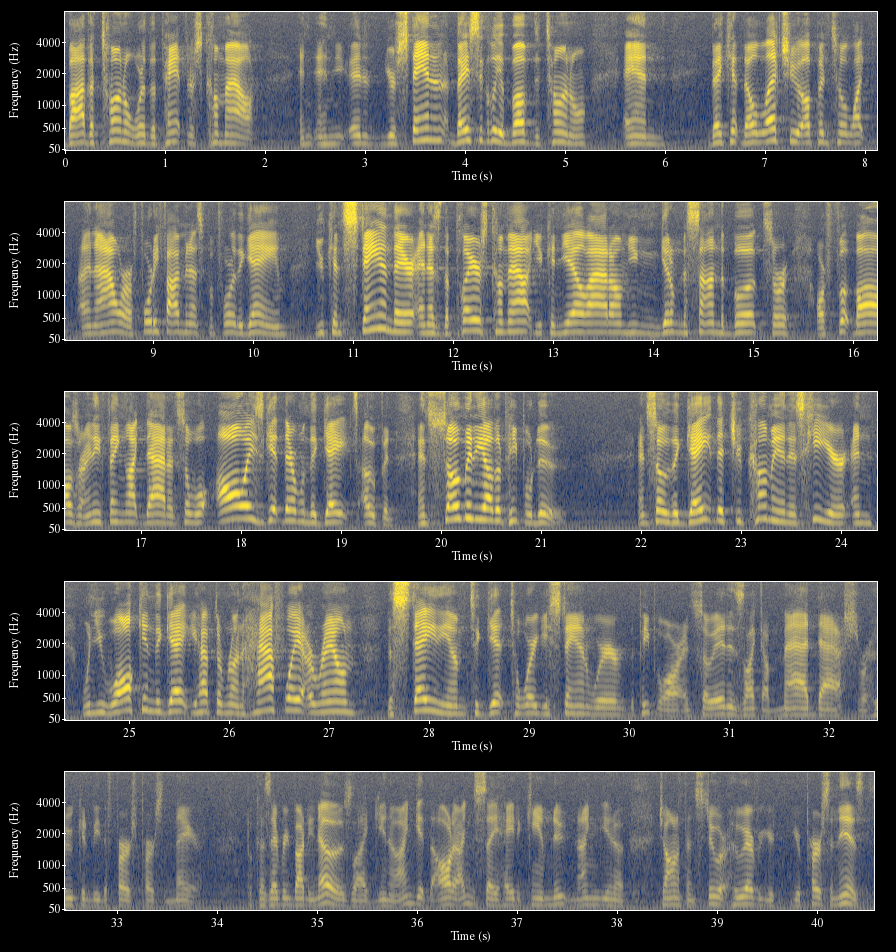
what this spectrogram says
by the tunnel where the Panthers come out, and, and it, you're standing basically above the tunnel, and they can, they'll let you up until like an hour or 45 minutes before the game. You can stand there, and as the players come out, you can yell at them. You can get them to sign the books or, or footballs or anything like that. And so we'll always get there when the gates open. And so many other people do. And so the gate that you come in is here, and when you walk in the gate, you have to run halfway around the stadium to get to where you stand where the people are. And so it is like a mad dash for who can be the first person there. Because everybody knows, like, you know, I can get the audio, I can say hey to Cam Newton, I can, you know, Jonathan Stewart, whoever your, your person is.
